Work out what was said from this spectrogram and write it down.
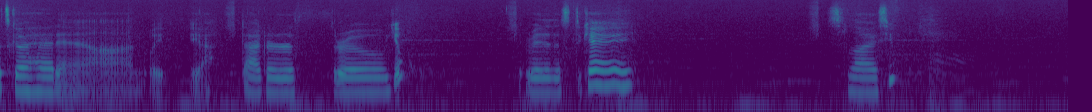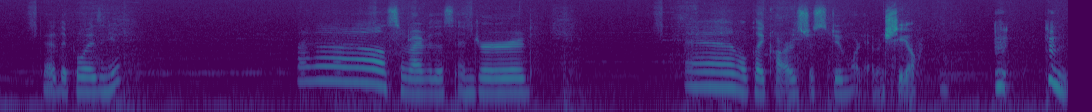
let's go ahead and wait. Yeah, dagger through you. Get rid of this decay. Slice you. Deadly poison you. I'll survive this injured. And we'll play cards just to do more damage to you.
